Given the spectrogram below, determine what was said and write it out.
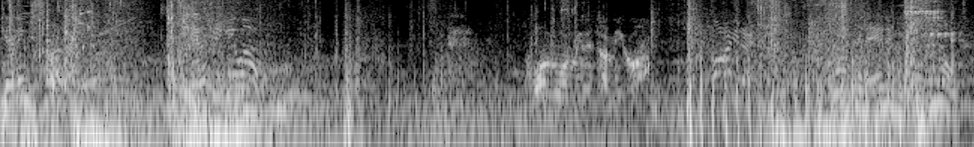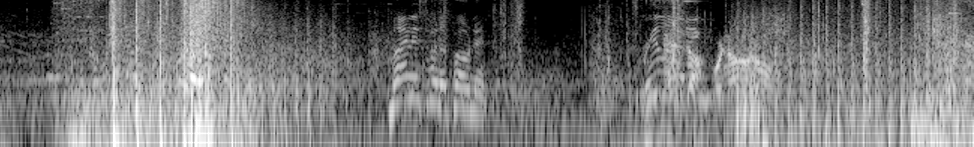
Getting shorter. Amping you up. One more minute, amigo. Fire. Look, an enemy shield. Minus one opponent up. We're not alone. They're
